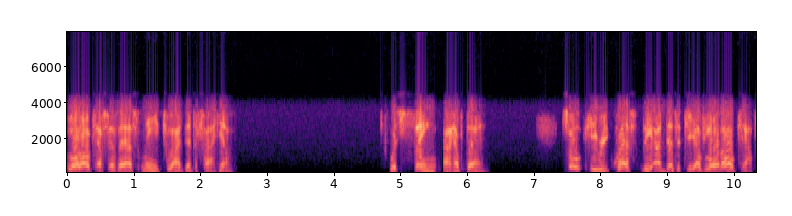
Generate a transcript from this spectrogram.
Lord All Caps, has asked me to identify him which thing I have done. So he requests the identity of Lord All Caps.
